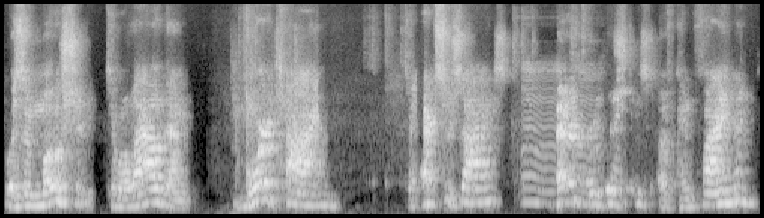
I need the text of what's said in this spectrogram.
was a motion to allow them more time to exercise, mm. better conditions of confinement,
